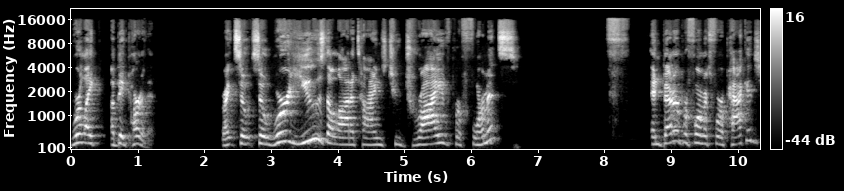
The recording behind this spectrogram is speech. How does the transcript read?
we're like a big part of it. Right? So so we're used a lot of times to drive performance and better performance for a package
